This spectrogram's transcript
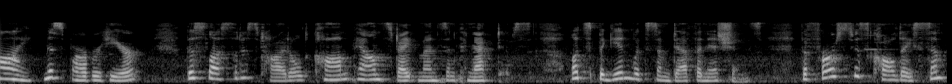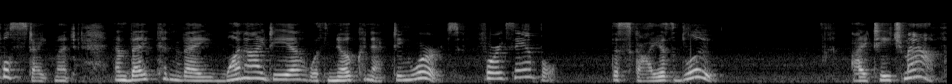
Hi, Miss Barber here. This lesson is titled Compound Statements and Connectives. Let's begin with some definitions. The first is called a simple statement and they convey one idea with no connecting words. For example, the sky is blue. I teach math.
